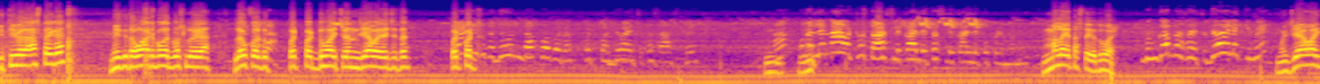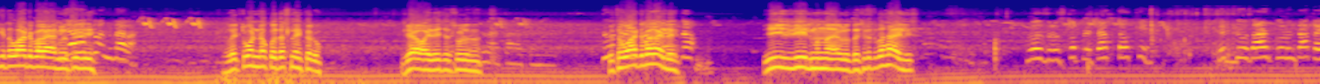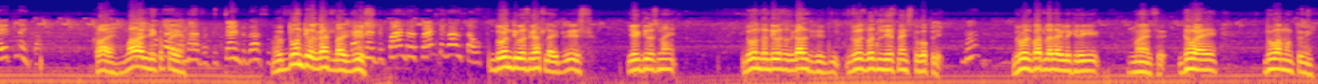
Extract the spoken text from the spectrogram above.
किती वेळ असताय का? मी तिथं वाट बघत बसलो या. लवकर तू पटपट धुवायचं आणि जेवायला द्यायचं तर. पटपट. तिथं धुवून दाखवा बरं. पटपट धुवायचं कसं असतंय. हा? कुणाला नाव ठेवतो असले काले तसले काले कपडे म्हणून. मला येत असतंय का धुवाय? मग गप बसायचं. धुवायला की मी. मग जेवाय की तर वाट बघायला लागलो तुझी. जावा. लय तोंड नको तसलं हे करू जेवाय द्यायचं सोडून. धुवायला काय होतं? म्हणून. तिथं वाट बघायला येईल येईल म्हणून लागलो तशी तर बसायलीस. रोज रोज कपडे टाकता की एक दिवस आड करून टाका येत नाही का? काय? मला कपडे? काय माझा ती पॅन्ट घासून? दोन दिवस घातला ड्रेस. नाही ते पांढऱ्या पॅन्ट घालता हो. दोन दिवस घातलाय ड्रेस. एक दिवस नाही. दोन दोन दिवसच घालते रोज बदलून येत नाहीस तू कपडे. मग? रोज बदलायला लागले की लगे म्हणायचं धुवाय धुवा मग तुम्ही.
